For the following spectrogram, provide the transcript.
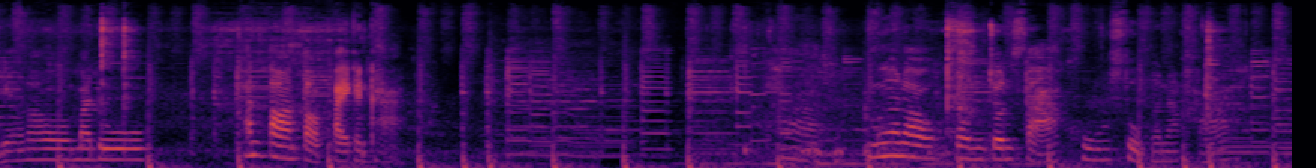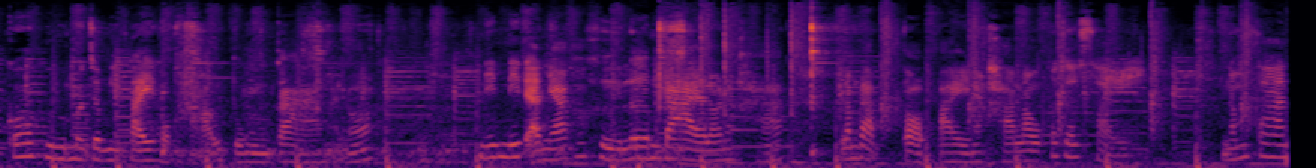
เดี๋ยวเรามาดูขั้นตอนต่อไปกันค่ะค่ะเมื่อเราคนจนสาคูสุกแล้วนะคะ ก็คือมันจะมีไตขาวอยู่ตรงกลางเนาะนิดๆอันนี้ก็คือเริ่มได้แล้วนะคะลำดับต่อไปนะคะ เราก็จะใส่ น้ำตาล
